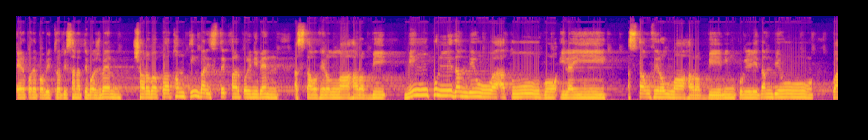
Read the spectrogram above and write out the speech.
এরপরে পবিত্র বিছানাতে বসবেন। সর্বপ্রথম তিনবার ইস্তেগফার পড়ে নেবেন। আস্তাগফিরুল্লাহ রাব্বি মিন কুল্লি যামবি ওয়া আতুবু ইলাইহি। আস্তাগফিরুল্লাহ রাব্বি মিন কুল্লি যামবি ওয়া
